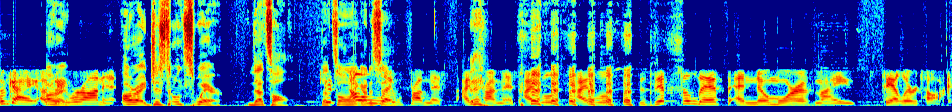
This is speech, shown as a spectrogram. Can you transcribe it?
Okay, okay, right. we're on it. All right, just don't swear. That's all. That's all I got to oh, say. I promise. I promise. I will. I will zip the lip and no more of my sailor talk.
